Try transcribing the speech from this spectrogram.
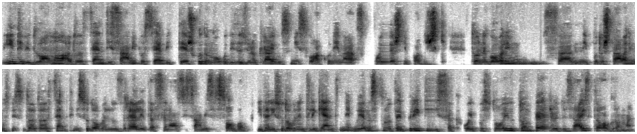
individualno adolescenti sami po sebi teško da mogu da izađu na kraj u smislu ako nema spoljašnje podrške. To ne govorim sa ni podoštavanjem u smislu da adolescenti nisu dovoljno zreli da se nosi sami sa sobom i da nisu dovoljno inteligentni, nego jednostavno taj pritisak koji postoji u tom periodu je zaista ogroman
